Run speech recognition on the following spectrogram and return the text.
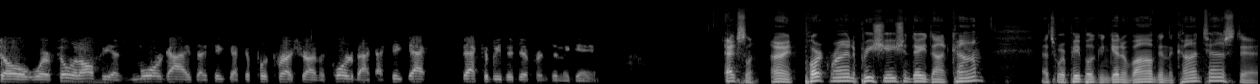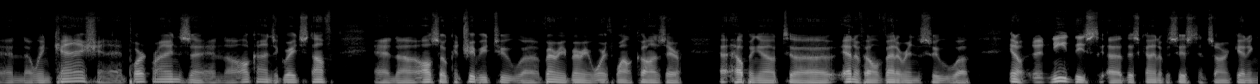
So where Philadelphia has more guys, I think that could put pressure on the quarterback. I think that that could be the difference in the game. Excellent. All right, porkrindappreciationday.com. That's where people can get involved in the contest and uh, win cash and, and pork rinds and uh, all kinds of great stuff, and uh, also contribute to a very, very worthwhile cause there, helping out NFL veterans who, you know, need these this kind of assistance, aren't getting,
